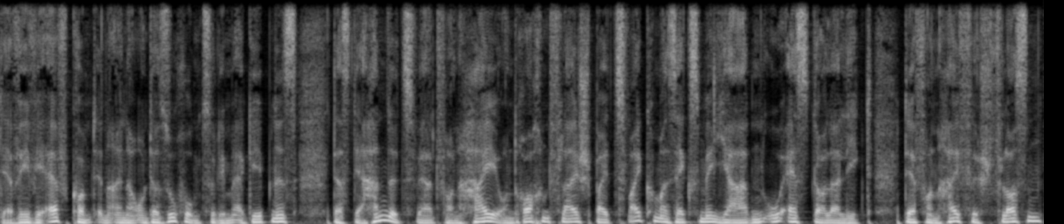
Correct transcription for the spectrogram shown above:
Der WWF kommt in einer Untersuchung zu dem Ergebnis, dass der Handelswert von Hai- und Rochenfleisch bei 2,6 Milliarden US-Dollar liegt, der von Haifischflossen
